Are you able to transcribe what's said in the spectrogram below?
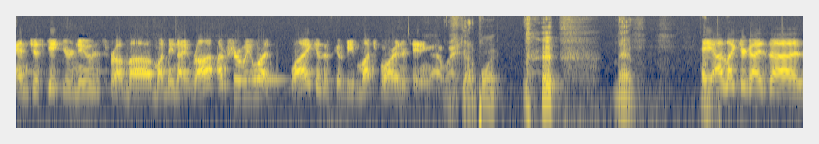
and just get your news from uh, Monday Night Raw, I'm sure we would. Why? Because it's going to be much more entertaining that way. got a point, man. Hey, I like your guys' uh,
